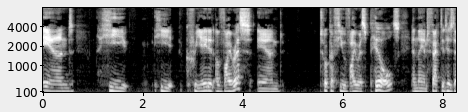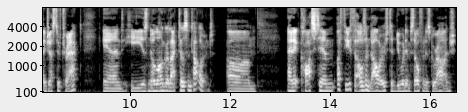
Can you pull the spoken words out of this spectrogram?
and he he created a virus and took a few virus pills and they infected his digestive tract and he is no longer lactose intolerant. Um, and it cost him a few thousand dollars to do it himself in his garage,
